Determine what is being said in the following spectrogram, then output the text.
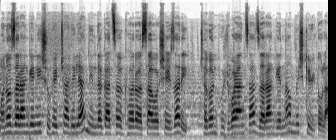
मनोज जरांगेंनी शुभेच्छा दिल्या. निंदकाचं घर असावं शेजारी. छगन भुजबळांचा जरांगेंना मिश्किल टोला.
